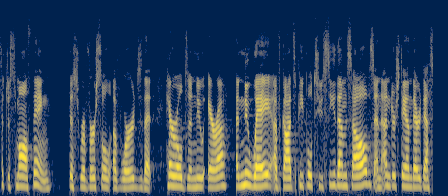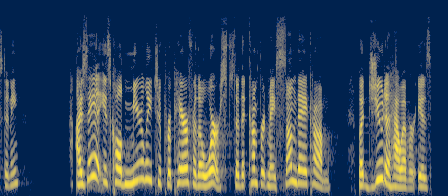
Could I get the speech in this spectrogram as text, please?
Such a small thing, this reversal of words that heralds a new era, a new way of God's people to see themselves and understand their destiny. Isaiah is called merely to prepare for the worst so that comfort may someday come. But Judah, however, is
